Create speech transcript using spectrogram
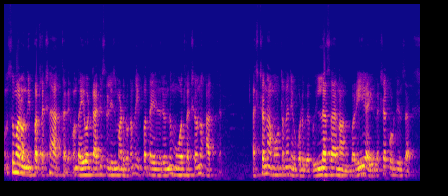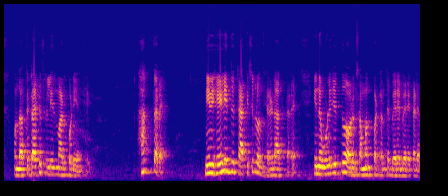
ಸುಮಾರು ಒಂದು ಇಪ್ಪತ್ತು ಲಕ್ಷ ಹಾಕ್ತಾರೆ. ಒಂದು ಐವತ್ತು ಟಾಕೀಸ್ ರಿಲೀಸ್ ಮಾಡಬೇಕಂದ್ರೆ ಇಪ್ಪತ್ತೈದರಿಂದ ಮೂವತ್ತು ಲಕ್ಷವನ್ನು ಹಾಕ್ತಾರೆ. ಅಷ್ಟನ್ನು ಅಮೌಂಟನ್ನು ನೀವು ಕೊಡಬೇಕು. ಇಲ್ಲ ಸರ್ ನಾನು ಬರೀ ಐದು ಲಕ್ಷ ಕೊಡ್ತೀನಿ ಸರ್ ಒಂದು ಹತ್ತು ಟಾಕೀಸ್ ರಿಲೀಸ್ ಮಾಡಿಕೊಡಿ ಅಂಥೇಳಿ ಹಾಕ್ತಾರೆ. ನೀವು ಹೇಳಿದ್ದು ಟಾಕೀಸ್ಗಳು ಒಂದು ಎರಡು ಹಾಕ್ತಾರೆ. ಇನ್ನು ಉಳಿದಿದ್ದು ಅವ್ರಿಗೆ ಸಂಬಂಧಪಟ್ಟಂತೆ ಬೇರೆ ಬೇರೆ ಕಡೆ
